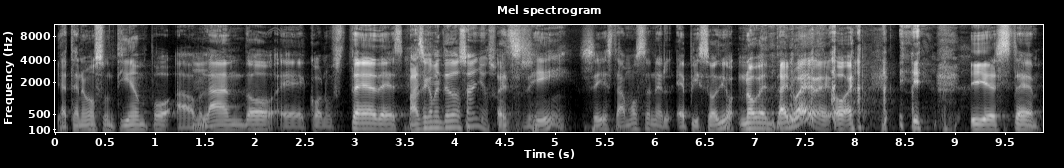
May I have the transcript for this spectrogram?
Ya tenemos un tiempo hablando eh, con ustedes. Básicamente dos años. Pues sí, sí, estamos en el episodio 99 hoy. y, y este,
